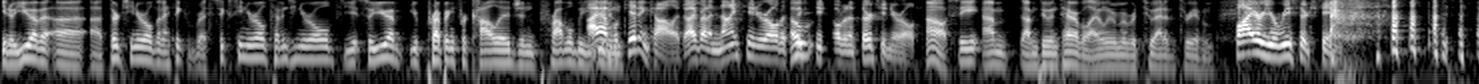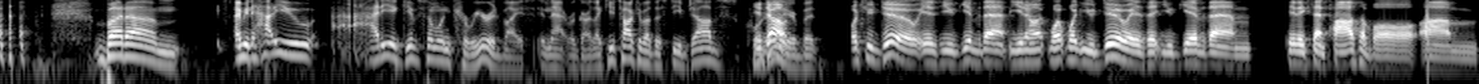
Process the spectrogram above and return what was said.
you know, you have a, a 13 year old and I think a 16 year old, 17 year old. So you have you're prepping for college and probably I have a kid in college. I've got a 19 year old, a Oh. 16 year old, and a 13 year old. Oh, see, I'm I'm doing terrible. I only remember two out of the three of them. Fire your research team. But um, I mean, how do you how do you give someone career advice in that regard? Like you talked about the Steve Jobs quote earlier, but what you do is you give them, you know, what, what you do is that you give them, to the extent possible, um,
